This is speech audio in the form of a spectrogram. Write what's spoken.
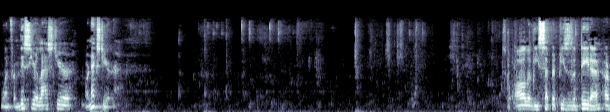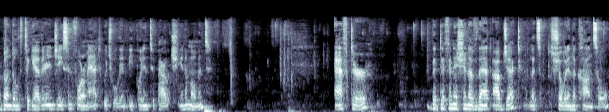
One from this year, last year, or next year. So all of these separate pieces of data are bundled together in JSON format, which will then be put into Pouch in a moment. After the definition of that object. Let's show it in the console.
